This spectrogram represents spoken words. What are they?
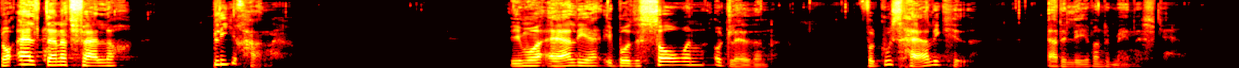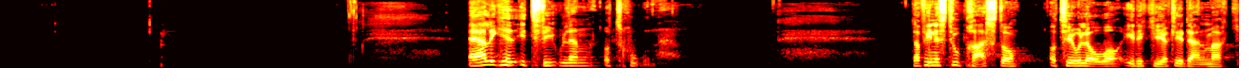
Når alt andet falder, bliver han. Vi må være ærlige i både sorgen og glæden. For Guds herlighed er det levende menneske. Ærlighed i tvivlen og troen. Der findes to præster og teologer i det kirkelige Danmark,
